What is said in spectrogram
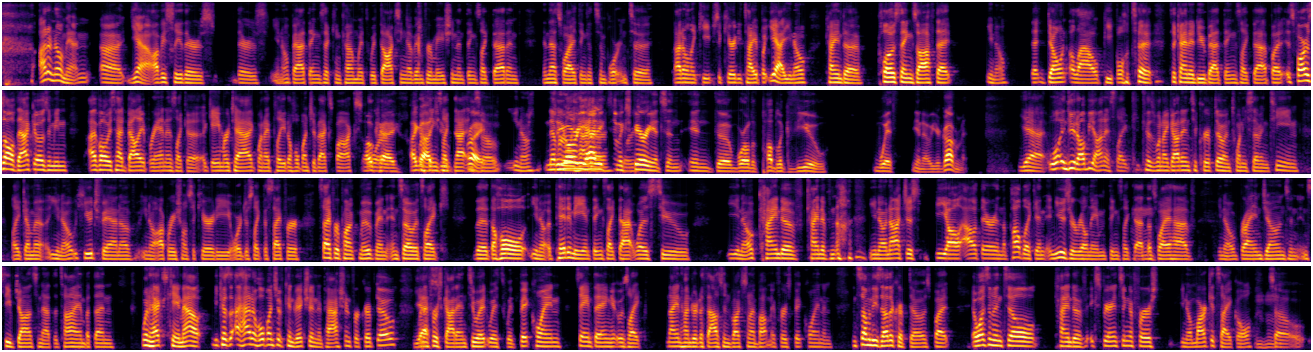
I don't know, man. Uh, yeah, obviously there's, there's, you know, bad things that can come with, with doxing of information and things like that. And, and that's why I think it's important to not only keep security tight, but yeah, you know, kind of close things off that, you know, that don't allow people to to kind of do bad things like that. But as far as all of that goes, I mean, I've always had Balliet Bran as like a, a, gamer tag when I played a whole bunch of Xbox. Okay, or, I got things you. like that. Right. And so you know, never. So you really already had, had some experience in in the world of public view with you know your government. Yeah, well, and dude, I'll be honest, like, because when I got into crypto in 2017, like I'm a you know huge fan of you know operational security or just like the cipher cypherpunk movement, and so it's like the the whole you know epitome and things like that was to you know kind of kind of not, you know not just be all out there in the public and, and use your real name and things like that. Mm-hmm. That's why I have you know Brian Jones and, and Steve Johnson at the time, but then when Hex came out because I had a whole bunch of conviction and passion for crypto yes. when I first got into it with with Bitcoin. Same thing. It was like 900 a thousand bucks when i bought my first bitcoin and and some of these other cryptos but it wasn't until kind of experiencing a first you know market cycle mm-hmm. so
